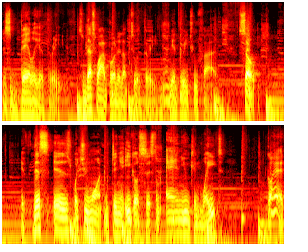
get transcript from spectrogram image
It's barely a three. So that's why I brought it up to a three, maybe a 3.25. So if this is what you want within your ecosystem and you can wait, go ahead,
